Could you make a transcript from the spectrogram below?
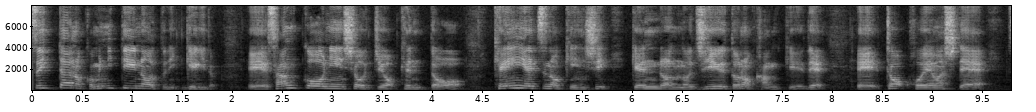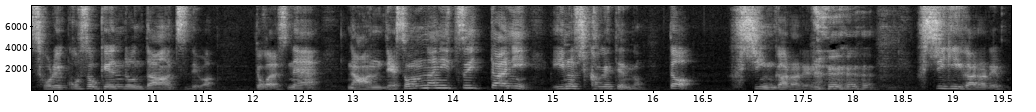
ツイッターのコミュニティノートに激怒、えー、参考人招致を検討、検閲の禁止、言論の自由との関係で、えー、と吠えまして、それこそ言論弾圧ではとかですね、なんでそんなにツイッターに命かけてんの？と、不審がられる。不思議がられる。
